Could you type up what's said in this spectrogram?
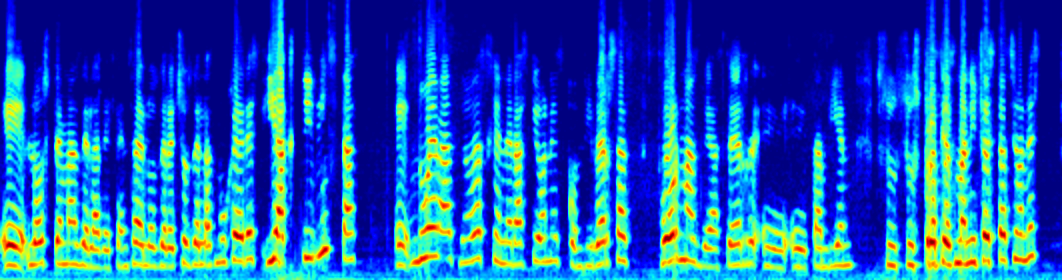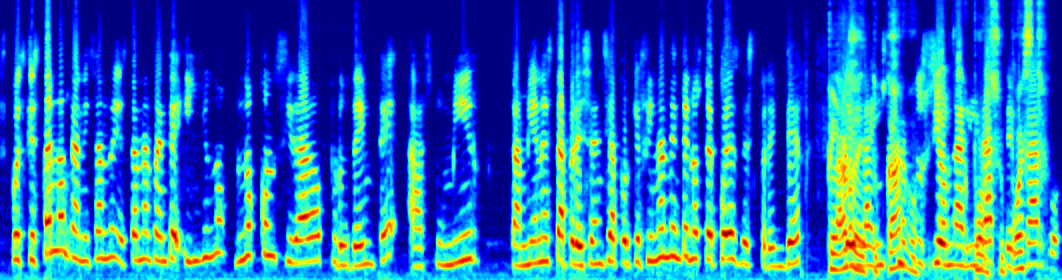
eh, los temas de la defensa de los derechos de las mujeres y activistas eh, nuevas, nuevas generaciones con diversas formas de hacer eh, también sus propias manifestaciones, pues que están organizando y están al frente. Y yo no, no considero prudente asumir también esta presencia porque finalmente no te puedes desprender de, la institucionalidad del cargo.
